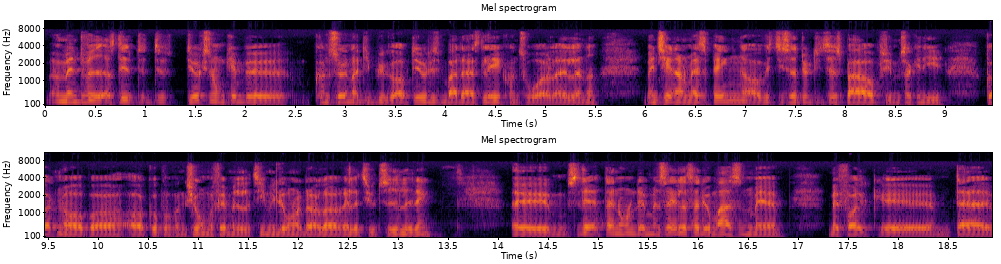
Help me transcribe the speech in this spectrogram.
men du ved, altså det, det, det, det er jo ikke sådan nogle kæmpe koncerner, de bygger op, det er jo ligesom bare deres lægekontor eller et eller andet, men tjener en masse penge, og hvis de så er dygtige til at spare op, så kan de godt nå op og, og gå på pension med 5 eller 10 millioner dollar relativt tidligt, ikke? Øh, så der, der er nogle af dem, men så ellers er det jo meget sådan med, med folk, øh, der,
